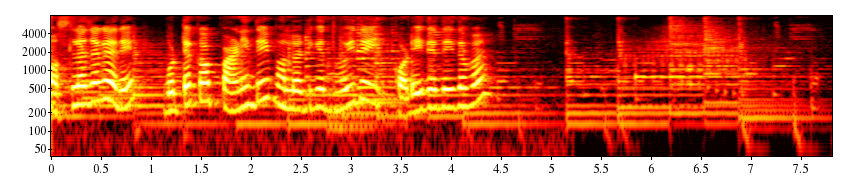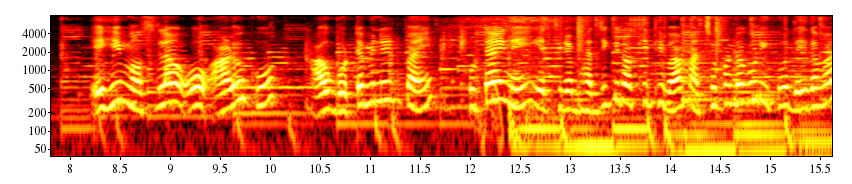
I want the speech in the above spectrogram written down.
ମସଲା ଜାଗାରେ ଗୋଟେ କପ୍ ପାଣି ଦେଇ ଭଲରେ ଟିକେ ଧୋଇ ଦେଇ କଡ଼େଇରେ ଦେଇଦେବା। ଏହି ମସଲା ଓ ଆଳୁକୁ ଆଉ ଗୋଟେ ମିନିଟ୍ ପାଇଁ ଫୁଟାଇ ନେଇ ଏଥିରେ ଭାଜିକି ରଖିଥିବା ମାଛ ଖଣ୍ଡ ଗୁଡ଼ିକୁ ଦେଇଦେବା।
